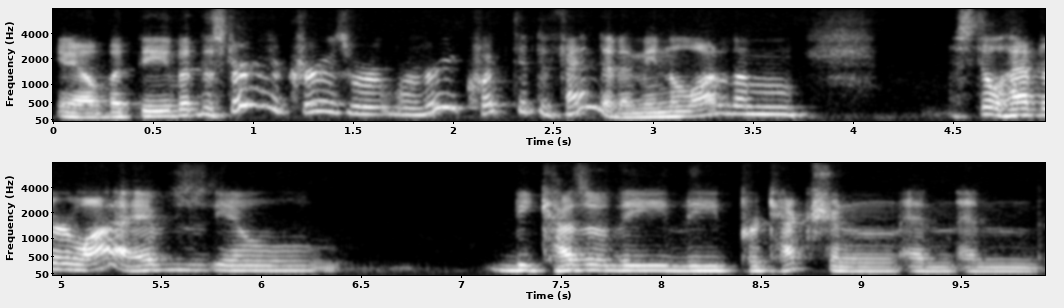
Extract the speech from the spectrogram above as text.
you know, but the but the Sturmovik crews were, were very quick to defend it. I mean, a lot of them still had their lives, you know, because of the the protection and and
